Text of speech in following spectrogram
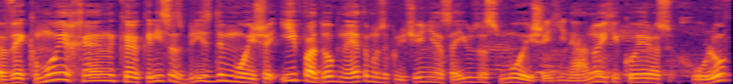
векмойхен крисас бризды Мойша, и подобно этому заключение союза с Мойшей, гинеанойхи койрос хулу,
